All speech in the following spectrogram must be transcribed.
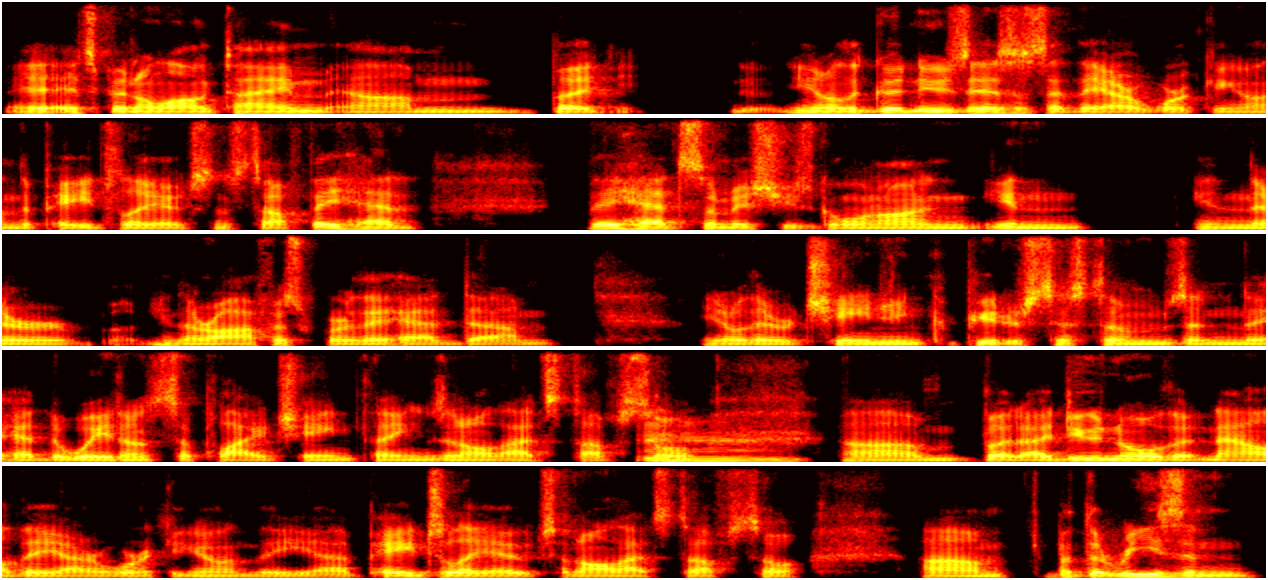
it's been a long time, um, but you know the good news is is that they are working on the page layouts and stuff. They had they had some issues going on in in their in their office where they had um, you know they were changing computer systems and they had to wait on supply chain things and all that stuff so mm. um, but i do know that now they are working on the uh, page layouts and all that stuff so um, but the reason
